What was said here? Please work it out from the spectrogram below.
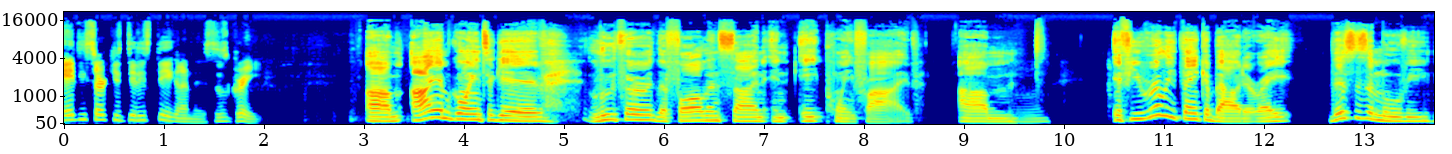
Andy Serkis did his thing on this. It was great. Um, I am going to give Luther the Fallen Sun an 8.5. Um, Mhm. if you really think about it, right, this is a movie,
